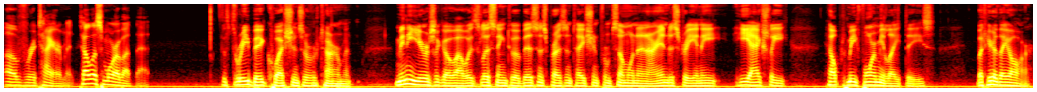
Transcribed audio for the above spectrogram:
of retirement. Tell us more about that the three big questions of retirement. Many years ago, I was listening to a business presentation from someone in our industry, and he, he actually helped me formulate these. But here they are.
